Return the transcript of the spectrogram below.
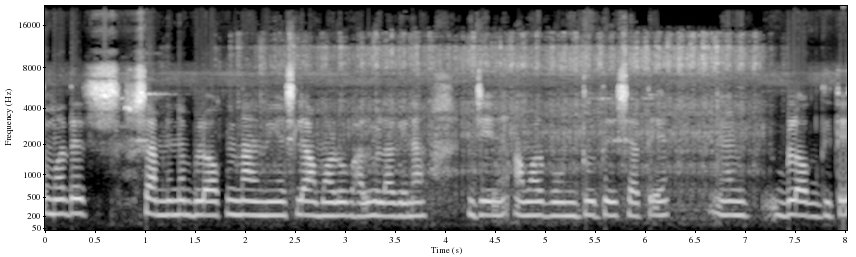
তোমাদের সামনে না ব্লগ না নিয়ে আসলে আমারও ভালো লাগে না যে আমার বন্ধুদের সাথে ব্লগ দিতে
